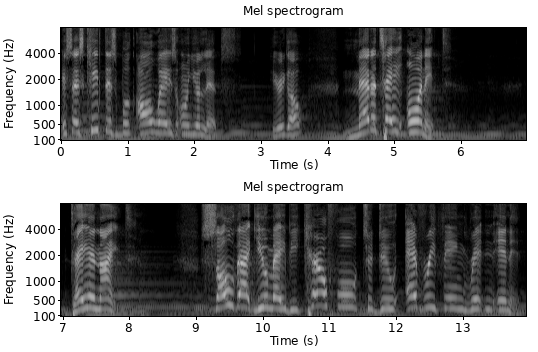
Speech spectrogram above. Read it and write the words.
It says, Keep this book always on your lips. Here we go. Meditate on it day and night so that you may be careful to do everything written in it.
